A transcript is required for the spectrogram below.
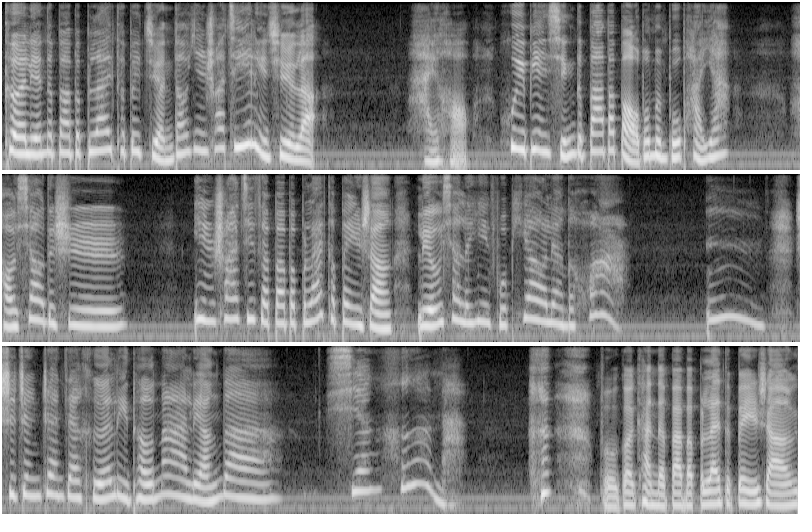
可怜的巴巴布莱特被卷到印刷机里去了。还好会变形的巴巴宝宝们不怕压。好笑的是，印刷机在巴巴布莱特背上留下了一幅漂亮的画。嗯，是正站在河里头纳凉的仙鹤呢。不过看到巴巴布莱特背上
